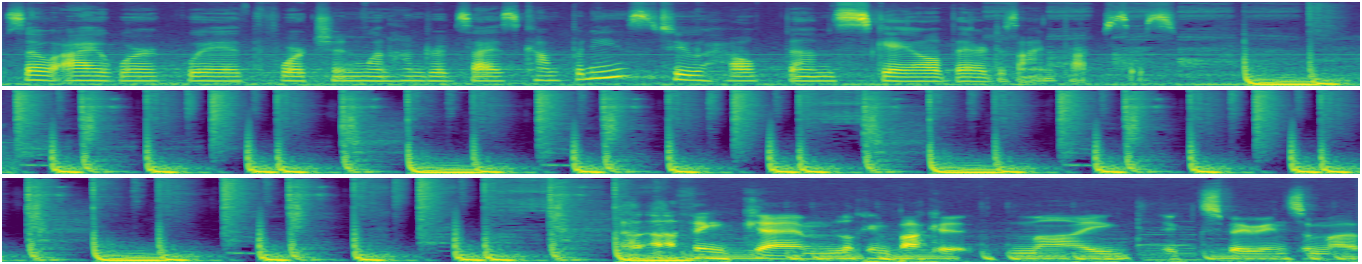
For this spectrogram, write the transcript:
So I work with Fortune 100 size companies to help them scale their design practices. I think um, looking back at my experience and my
